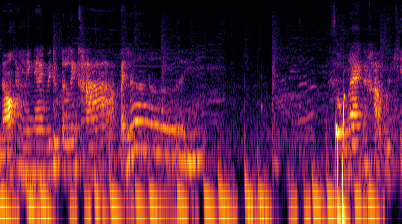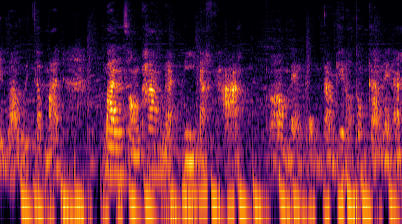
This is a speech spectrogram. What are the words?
เนาะทำยังไงไปดูกันเลยค่ะ ไปเลยทรงแรกนะคะอุ้ยคิดว่าอุ้ยจะมัดบันสองข้างแบบนี้นะคะ ก็แบ่งผมตามที่เราต้องการเลยนะ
